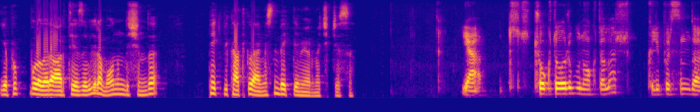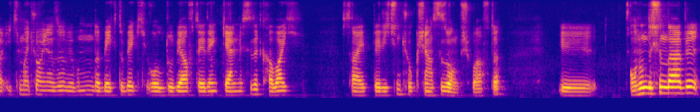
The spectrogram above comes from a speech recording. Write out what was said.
yapıp buralara artı yazabilir ama onun dışında pek bir katkı vermesini beklemiyorum açıkçası. Ya çok doğru bu noktalar. Clippers'ın da iki maç oynadığı ve bunun da back to back olduğu bir haftaya denk gelmesi de Kawhi sahipleri için çok şanssız olmuş bu hafta. Ee, onun dışında abi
